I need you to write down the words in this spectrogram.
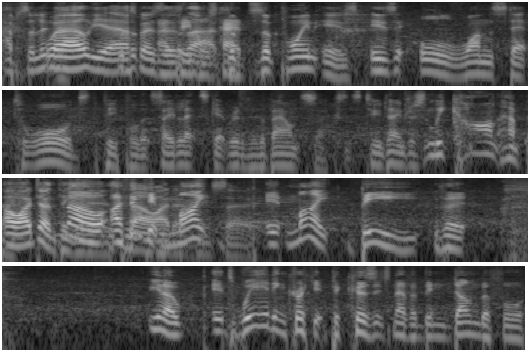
absolutely. Well, yeah, I suppose there's that. heads. The point is, is it all one step towards the people that say let's get rid of the bouncer because it's too dangerous, and we can't have that. Oh, I don't think. no, it is. I think No, it don't might. think so. It might be that. You know, it's weird in cricket because it's never been done before.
